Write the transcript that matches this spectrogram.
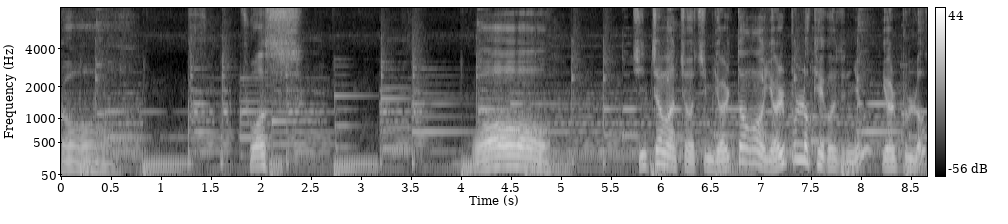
오, 야, 좋았어. 와, 진짜 많죠. 지금 열 덩어 열 블럭 캐거든요. 열 블럭.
